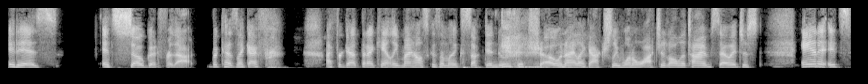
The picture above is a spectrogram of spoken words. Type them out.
It is. It's so good for that because like I I forget that I can't leave my house because I'm like sucked into a good show and I like actually want to watch it all the time. So it just and it's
